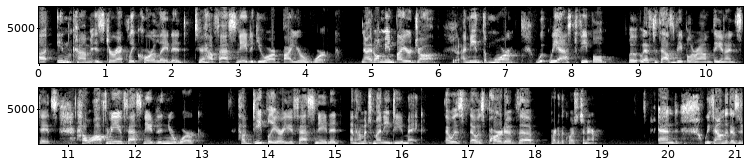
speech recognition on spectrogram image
uh, income is directly correlated to how fascinated you are by your work. Now, I don't mean by your job. Yeah. I mean, the more we asked people, we asked a thousand people around the United States, how often are you fascinated in your work? How deeply are you fascinated? And how much money do you make? That was that was part of the part of the questionnaire. And we found that there's a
